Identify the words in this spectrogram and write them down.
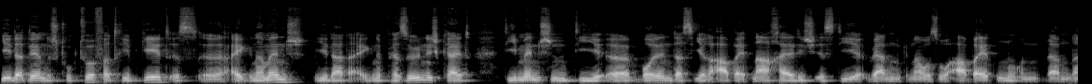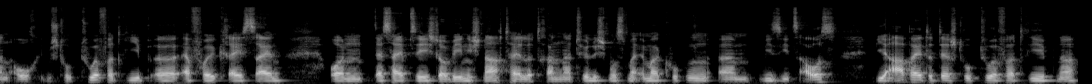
jeder, der in den Strukturvertrieb geht, ist äh, eigener Mensch. Jeder hat eine eigene Persönlichkeit. Die Menschen, die äh, wollen, dass ihre Arbeit nachhaltig ist, die werden genauso arbeiten und werden dann auch im Strukturvertrieb äh, erfolgreich sein. Und deshalb sehe ich da wenig Nachteile dran. Natürlich muss man immer gucken, ähm, wie sieht's aus, wie arbeitet der Strukturvertrieb. Ne?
